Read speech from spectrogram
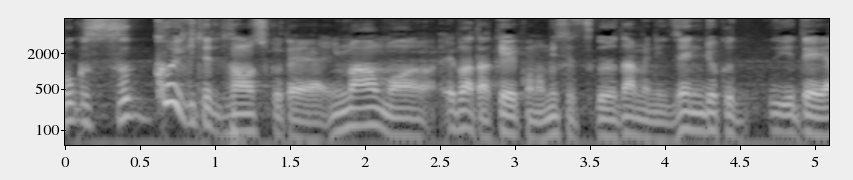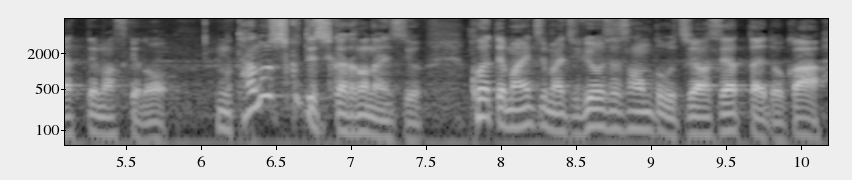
僕すっごい生きてて楽しくて今はもう江端恵子の店作るために全力でやってますけどもう楽しくて仕方がないですよこうやって毎日毎日業者さんと打ち合わせやったりとか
